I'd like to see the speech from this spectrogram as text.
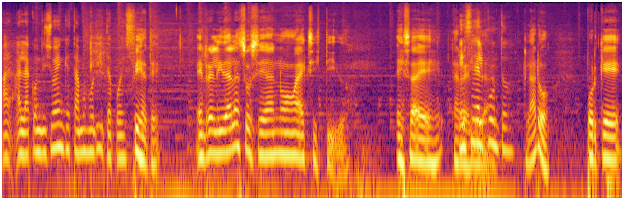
a, a la condición en que estamos ahorita, pues. Fíjate, en realidad la sociedad no ha existido. Esa es la Ese es el realidad. punto. Claro, porque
